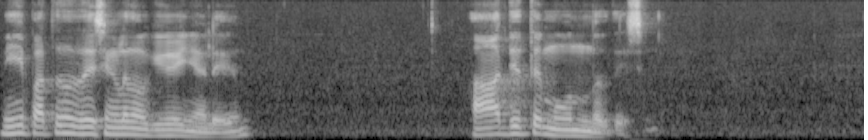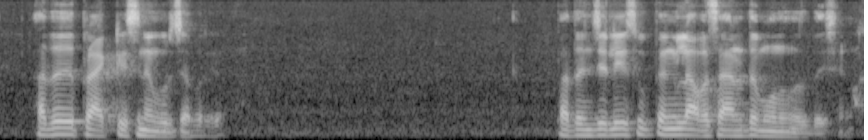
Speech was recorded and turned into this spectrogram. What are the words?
ഇനി ഈ പത്ത് നിർദ്ദേശങ്ങൾ നോക്കിക്കഴിഞ്ഞാൽ ആദ്യത്തെ മൂന്ന് നിർദ്ദേശം. അത് പ്രാക്ടീസിനെ കുറിച്ചാണ് പറയുക പതഞ്ജലി സൂക്തങ്ങളിൽ അവസാനത്തെ മൂന്ന് നിർദ്ദേശങ്ങൾ.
